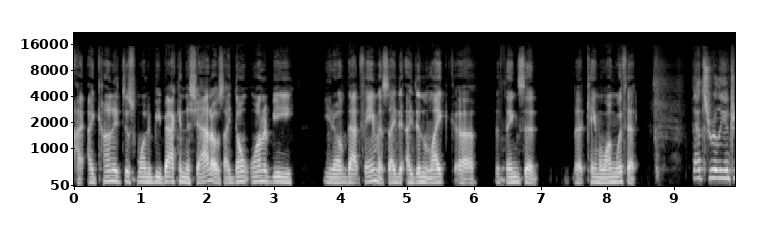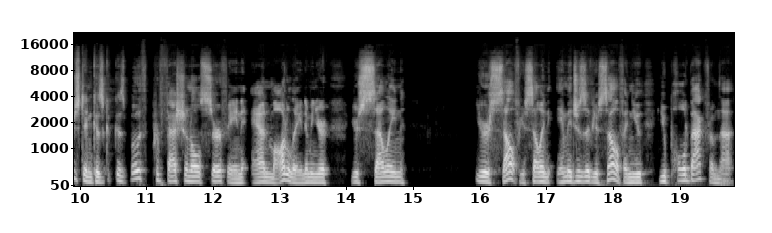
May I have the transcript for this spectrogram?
I, I kind of just want to be back in the shadows. I don't want to be, you know, that famous. I, I didn't like uh, the things that that came along with it. That's really interesting because because both professional surfing and modeling. I mean, you're you're selling yourself. You're selling images of yourself, and you you pulled back from that.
